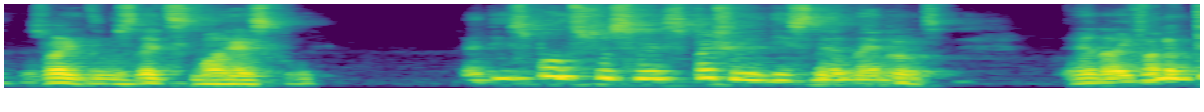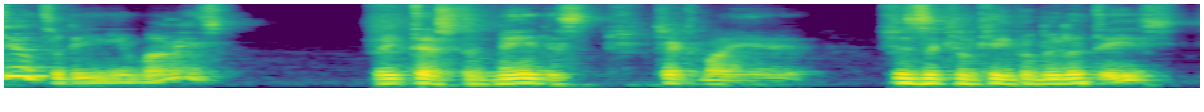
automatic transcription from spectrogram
It was right, it was next to my high school. And these booths just, especially these neighborhoods. And I volunteered to the Marines. They tested me, they checked my uh, physical capabilities,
